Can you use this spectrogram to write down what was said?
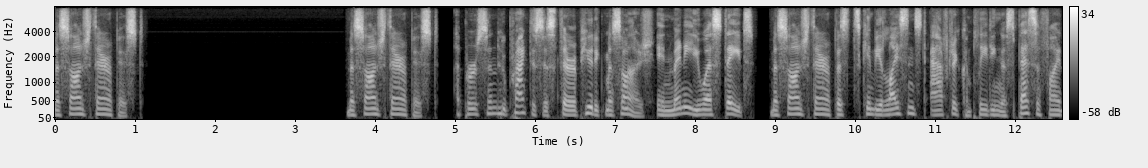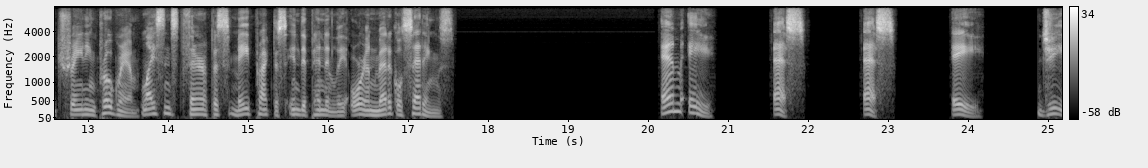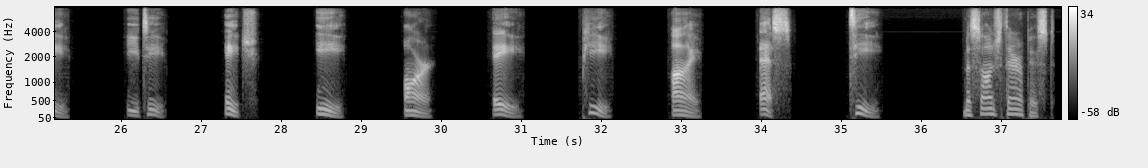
Massage therapist. Massage therapist, a person who practices therapeutic massage. In many U.S. states, massage therapists can be licensed after completing a specified training program. Licensed therapists may practice independently or in medical settings. M A S S A G E T H E R A P I S T. Massage therapist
